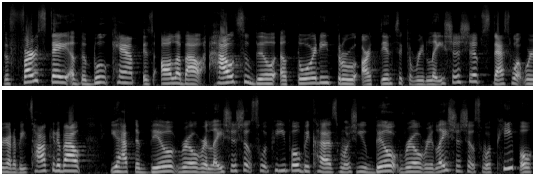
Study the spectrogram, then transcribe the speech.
The first day of the boot camp is all about how to build authority through authentic relationships. That's what we're going to be talking about. You have to build real relationships with people because once you build real relationships with people,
